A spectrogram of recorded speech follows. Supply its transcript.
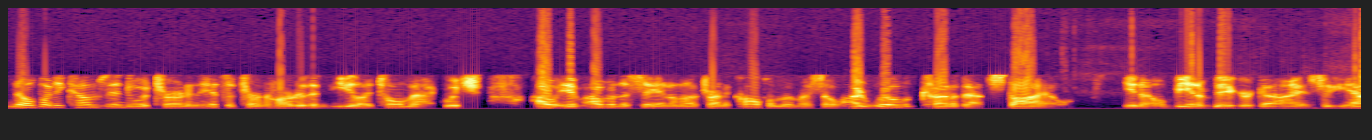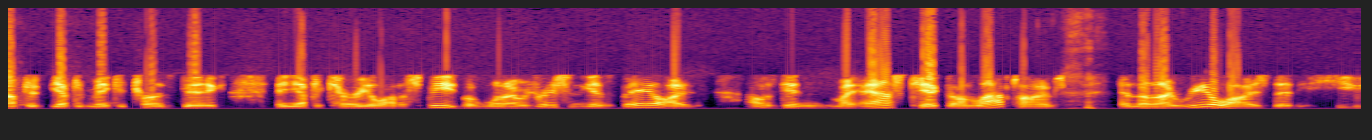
nobody comes into a turn and hits a turn harder than Eli Tomac, which I, if I'm going to say, and I'm not trying to compliment myself, I rode kind of that style. You know, being a bigger guy, so you have to you have to make your turns big, and you have to carry a lot of speed. But when I was racing against Bayle, I I was getting my ass kicked on lap times, and then I realized that he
